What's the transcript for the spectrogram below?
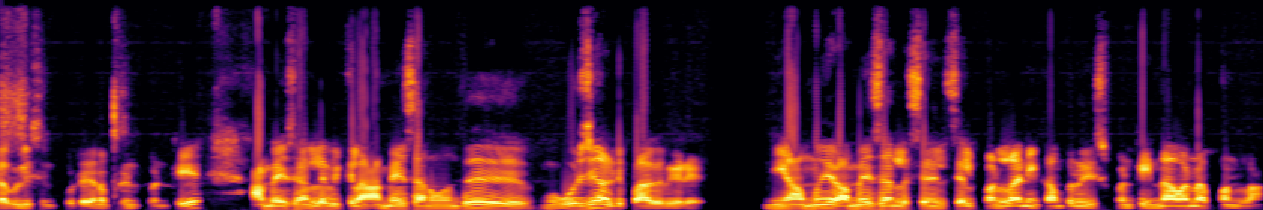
டபிள்யூசின் போட்டு எதனா பிரிண்ட் பண்ணிட்டு அமேசானில் விற்கலாம் அமேசான் வந்து ஒரிஜினாலிட்டி பார்க்குறது கிடையாது. நீ அமே அமேசானில் செல் செல் பண்ணலாம். நீ கம்பெனி யூஸ் பண்ணிட்டு என்ன வேணால் பண்ணலாம்.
